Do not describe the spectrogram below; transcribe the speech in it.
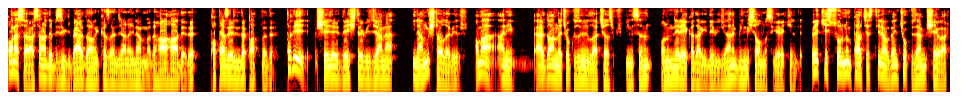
Bana sorarsan o da bizim gibi Erdoğan'ın kazanacağına inanmadı. Ha ha dedi. Papaz elinde patladı. Tabii şeyleri değiştirebileceğine inanmış da olabilir. Ama hani Erdoğan'la çok uzun yıllar çalışmış bir insanın onun nereye kadar gidebileceğini bilmiş olması gerekirdi. Belki sorunun parçası değil ama ben çok güzel bir şey var.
